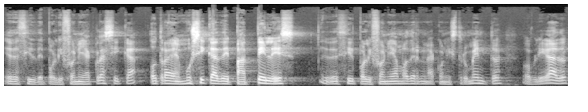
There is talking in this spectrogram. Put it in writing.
es decir, de polifonía clásica, otra de música de papeles es decir, polifonía moderna con instrumentos obligados,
